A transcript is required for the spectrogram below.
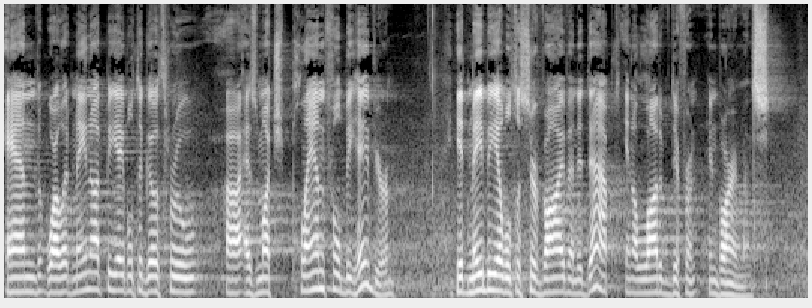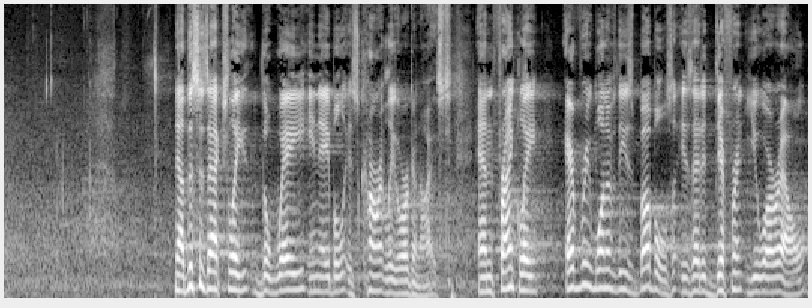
And while it may not be able to go through uh, as much planful behavior, it may be able to survive and adapt in a lot of different environments. Now, this is actually the way e-NABLE is currently organized. And frankly, every one of these bubbles is at a different URL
